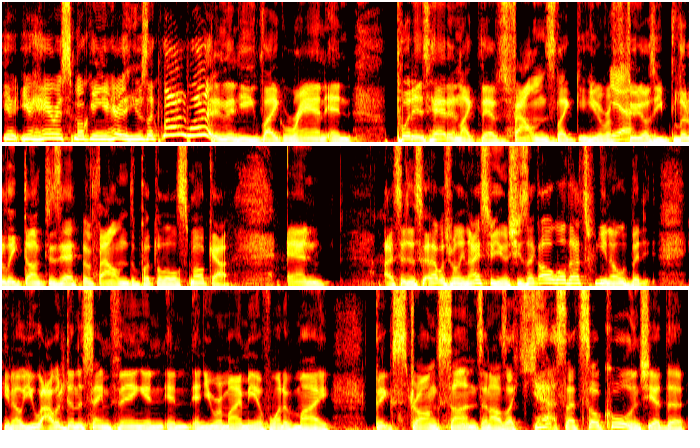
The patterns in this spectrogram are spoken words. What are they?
your, your hair is smoking. Your hair." He was like, "What? What?" And then he like ran and put his head in like there's fountains, like Universal Yeah. Studios. He literally dunked his head in a fountain to put the little smoke out, and. I said that was really nice of you, and she's like, "Oh well, that's you know, but you know, you I would have done the same thing, and, and and you remind me of one of my big strong sons." And I was like, "Yes, that's so cool." And she had the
